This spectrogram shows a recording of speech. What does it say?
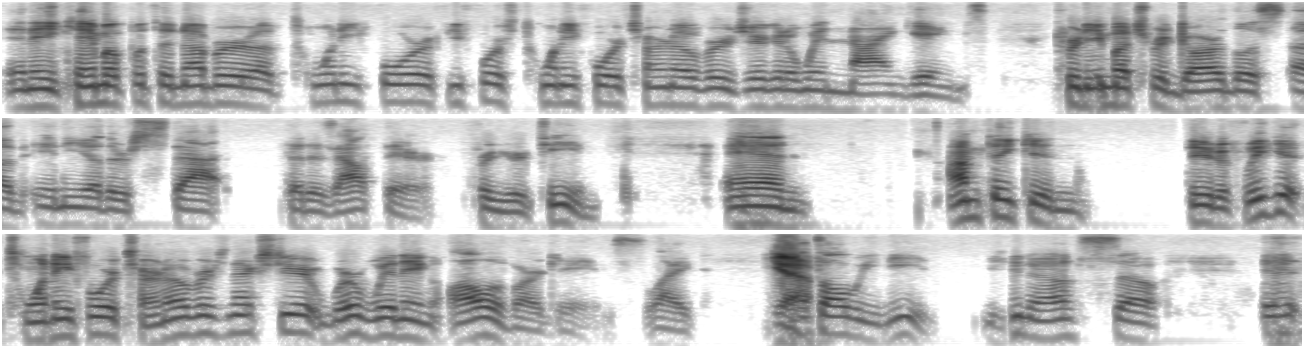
And he came up with a number of 24. If you force 24 turnovers, you're going to win nine games pretty much regardless of any other stat that is out there for your team. And I'm thinking, dude, if we get 24 turnovers next year, we're winning all of our games. Like, Yeah, that's all we need, you know? So it,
